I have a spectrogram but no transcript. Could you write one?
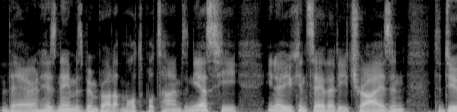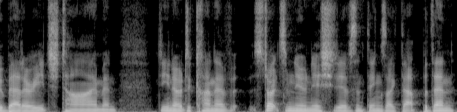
there, and his name has been brought up multiple times. And yes, he you know you can say that he tries and to do better each time, and you know to kind of start some new initiatives and things like that. But then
